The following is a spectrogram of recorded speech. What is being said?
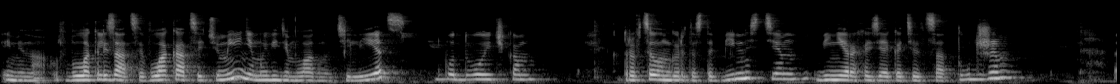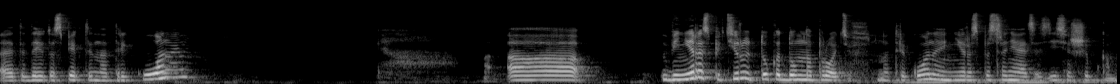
именно в локализации, в локации Тюмени. Мы видим лагну Телец, вот двоечка, которая в целом говорит о стабильности. Венера, хозяйка Тельца тут же. Это дает аспекты на триконы. А Венера аспектирует только дом напротив. На триконы не распространяется. Здесь ошибка.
